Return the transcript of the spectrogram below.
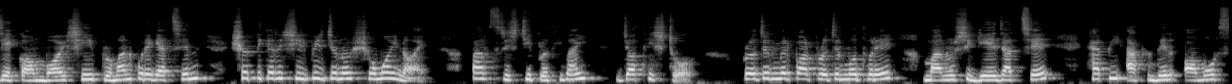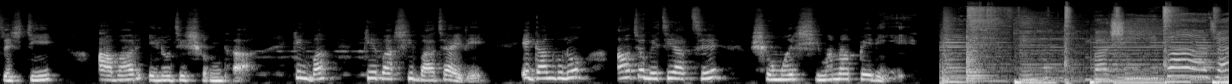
যে কম বয়সেই প্রমাণ করে গেছেন, সত্যিকারের শিল্পীর জন্য সময় নয়, তার সৃষ্টি প্রতিভাই যথেষ্ট। প্রজন্মের পর প্রজন্ম ধরে মানুষ গেয়ে যাচ্ছে হ্যাপি আখন্দের অমর সৃষ্টি, আবার এলো যে সন্ধ্যা, কিংবা কে বাসি বাজায় রে? এই গানগুলো আজও বেঁচে আছে সময়ের সীমানা পেরিয়ে। বাঁশি যে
